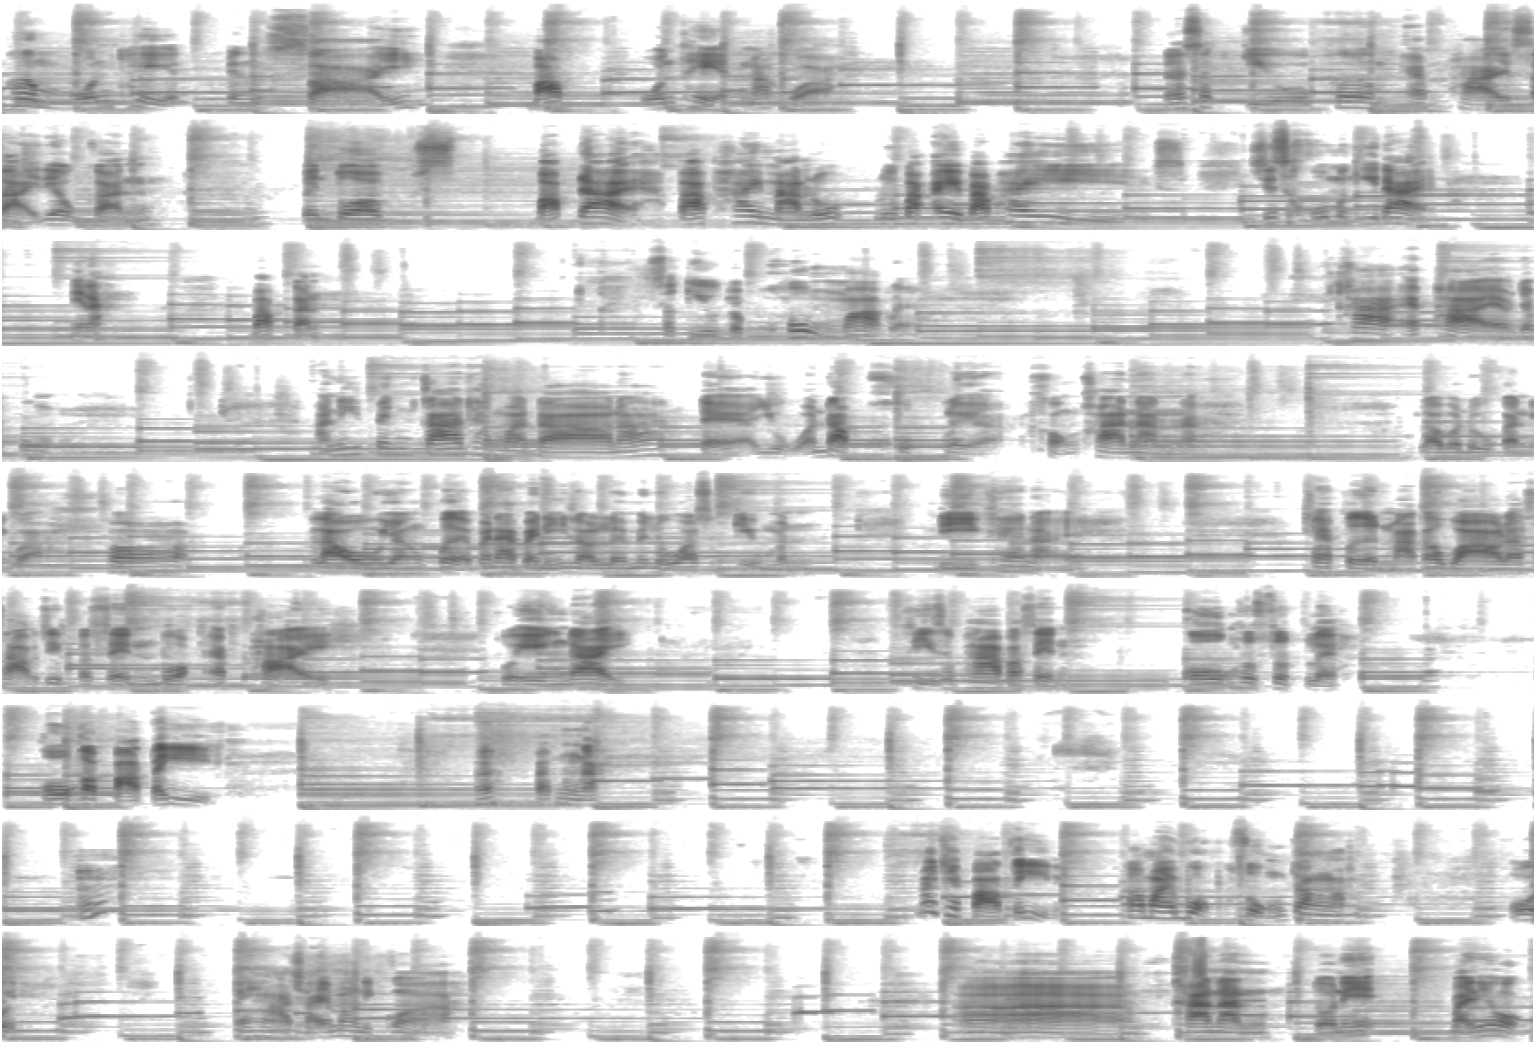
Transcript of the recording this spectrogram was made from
เพิ่มโวลเทจเป็นสายบัฟโวลเทจมากกว่า แล้วสกิลเพิ่มแอปพลายสายเดียวกัน เป็นตัวบัฟได้ บัฟให้มารุหรือบัฟไอ้บัฟให้ ชิสคุเมื่อกี้ได้เนี่ยนะ บัฟกัน สกิลจะพุ่งมากเลย ค่าแอปพลายมันจะพุ่ง อันนี้เป็นการธรรมดานะ แต่อยู่อันดับ 6 เลยอะของคานันนะเรามาดูกันดีกว่า เพราะเรายังเปิดไม่ได้ไปนี้ เราเลยไม่รู้ว่าสกิลมันดีแค่ไหน แค่เปิดมาก็ว้าวแล้ว 30%บวกแอปพลายตัวเองได้ 45%โกงสุดๆเลย โกงกับปาร์ตี้เฮ้ยแป๊บนึงนะไม่ใช่ปาร์ตี้นี่ทำไมบวกสูงจังอะโอ้ย ไปหาใช้มั่งดีกว่า อ่า คานันตัวนี้ ใบที่หก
